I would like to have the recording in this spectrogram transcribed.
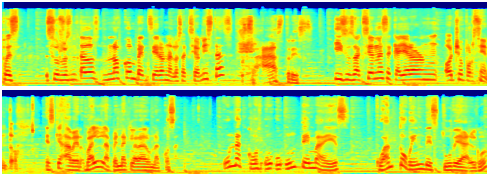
pues sus resultados no convencieron a los accionistas. Desastres. Y sus acciones se cayeron 8%. Es que, a ver, vale la pena aclarar una cosa. Una cosa, un, tema es cuánto vendes tú de algo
